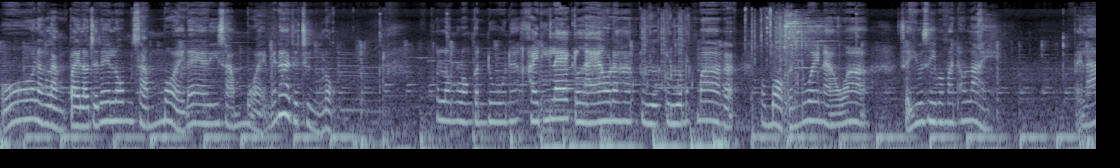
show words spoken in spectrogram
โอ้ หลังๆไปเราจะได้ล่มซ้ำบ่อยได้อันนี้ซ้ำบ่อย ไม่น่าจะถึงหรอก ก็ลองลองกันดูนะ ใครที่แลกแล้วนะคะ เกลือเกลือมากๆอะ่ะ มาบอกกันด้วยนะว่าเสียยูซีประมาณเท่าไหร่ ไปละ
